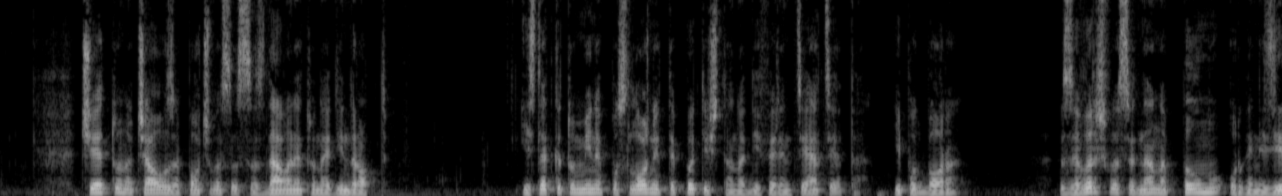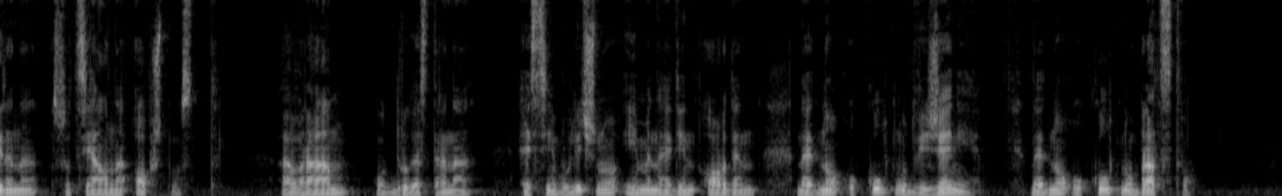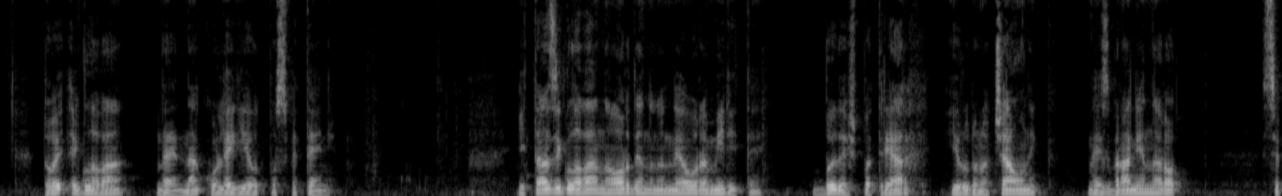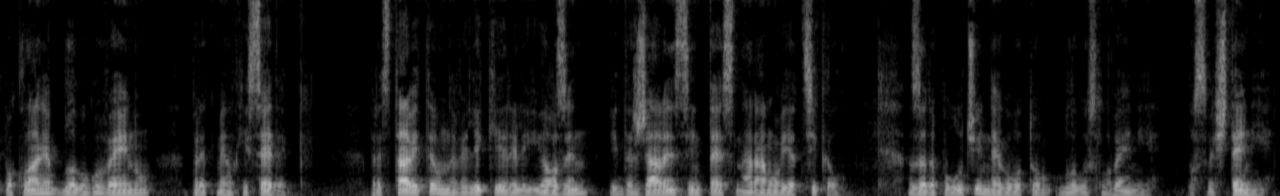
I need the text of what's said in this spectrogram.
чието начало започва с създаването на един род. И след като мине по сложните пътища на диференциацията и подбора, завършва с една напълно организирана социална общност. Авраам, от друга страна, е символично име на един орден, на едно окултно движение – на едно окултно братство. Той е глава на една колегия от посветени. И тази глава на ордена на неорамидите, бъдещ патриарх и родоначалник на избрания народ, се покланя благоговейно пред Мелхиседек, представител на великия религиозен и държавен синтез на рамовия цикъл, за да получи неговото благословение, посвещение.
